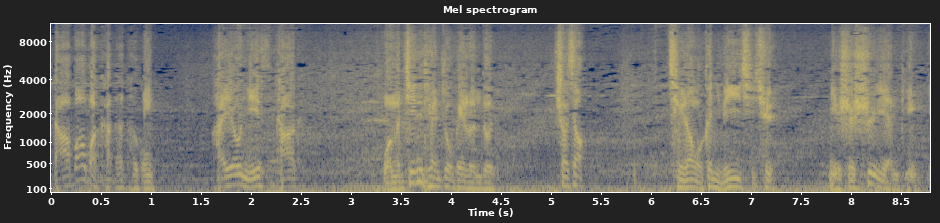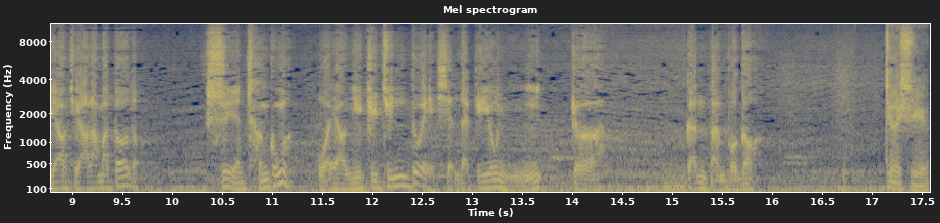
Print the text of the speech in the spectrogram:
打爆吧卡特特工，还有你斯塔克。我们今天就飞伦敦。少校，请让我跟你们一起去。你是试验兵，要去阿拉玛多多。试验成功了。我要一支军队，现在只有你，这根本不够。这时。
